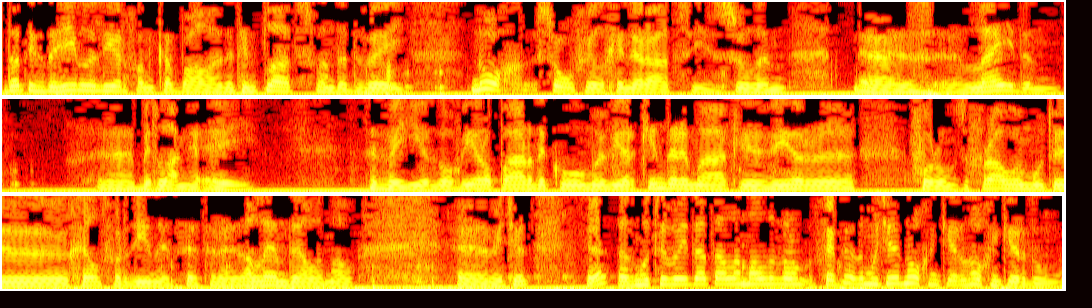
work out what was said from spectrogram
Dat is de hele leer van Kabbalah, dat in plaats van dat wij nog zoveel generaties zullen uh, lijden uh, met lange E. Dat wij hier nog weer op aarde komen, weer kinderen maken, weer voor onze vrouwen moeten geld verdienen, et cetera. Ellende allemaal. Uh, weet je, ja, dat moeten we dat allemaal, dat moet je nog een keer, nog een keer doen. Uh,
